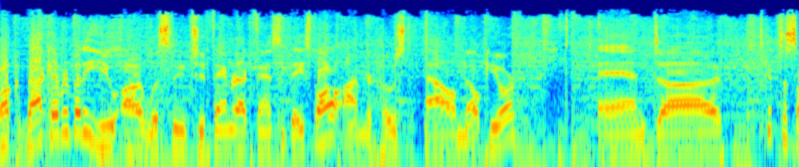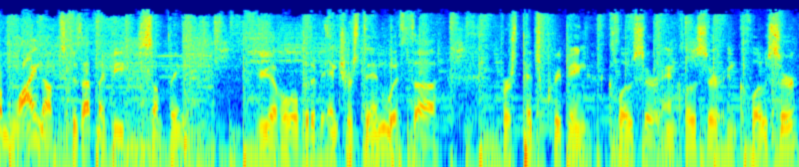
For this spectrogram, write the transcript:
Welcome back, everybody. You are listening to FanRag Fantasy Baseball. I'm your host, Al Melchior. And uh, let's get to some lineups because that might be something you have a little bit of interest in with uh, first pitch creeping closer and closer and closer.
